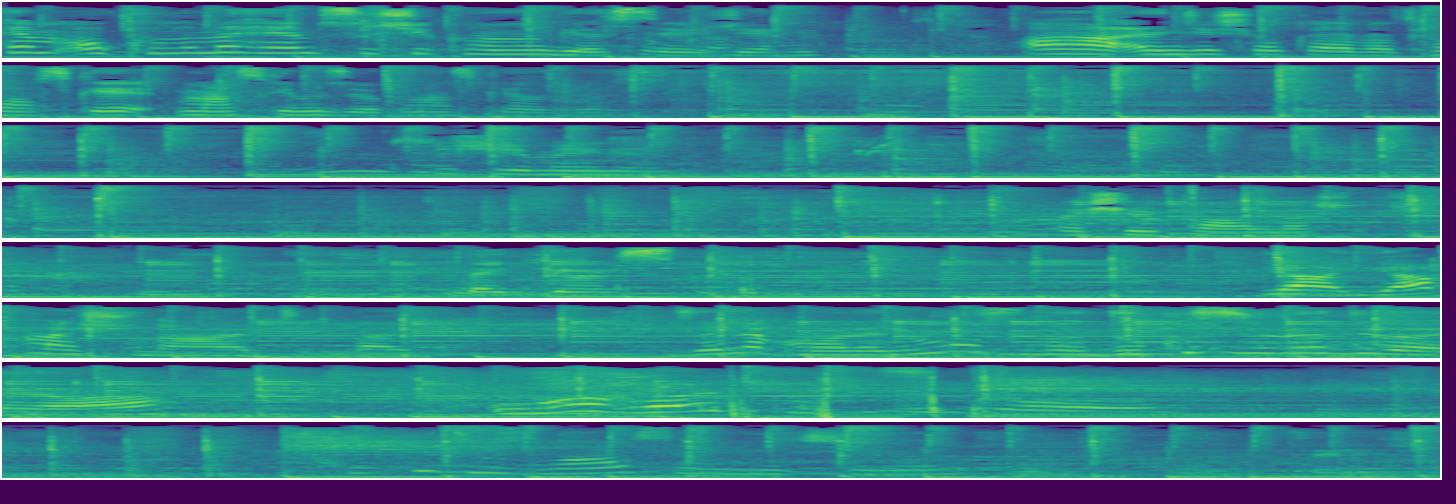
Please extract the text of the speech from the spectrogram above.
hem okulumu hem Sushiko'mu göstereceğim. Aa önce şok evet maske maskemiz yok maske alacağız. Hmm, sushi yemeye geldim. Aşırı pahalılaşmış. Bekliyoruz. Ya yapma şunu artık bak. Zeynep moralim bozuluyor. 9 lira diyor ya. Oha her 9 lira. Çok ucuz lan senin için. Senin için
